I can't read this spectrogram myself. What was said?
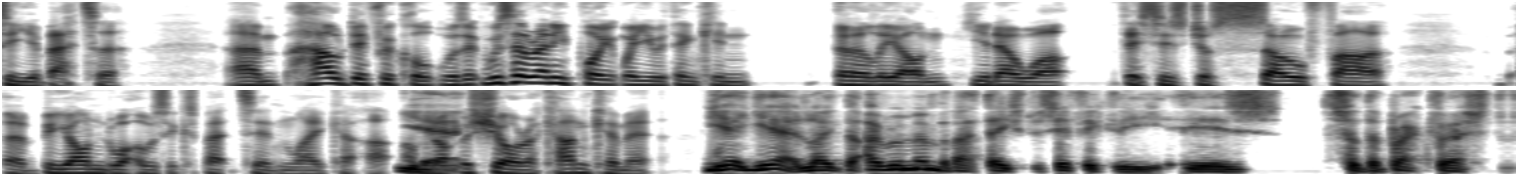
to you better. Um, how difficult was it? Was there any point where you were thinking early on, you know what, this is just so far uh, beyond what I was expecting? Like, I, I'm Yeah. not sure I can commit. Yeah, yeah. Like I remember that day specifically. Is so the breakfast.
